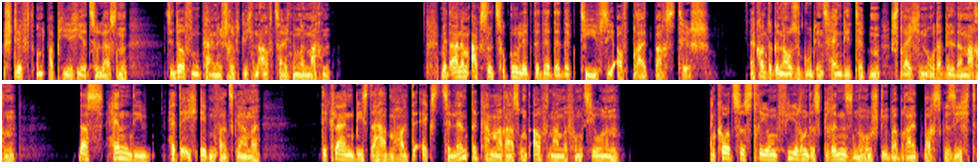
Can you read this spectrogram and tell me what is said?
Stift und Papier hier zu lassen. Sie dürfen keine schriftlichen Aufzeichnungen machen. Mit einem Achselzucken legte der Detektiv sie auf Breitbachs Tisch. Er konnte genauso gut ins Handy tippen, sprechen oder Bilder machen. Das Handy hätte ich ebenfalls gerne. Die kleinen Biester haben heute exzellente Kameras und Aufnahmefunktionen. Ein kurzes, triumphierendes Grinsen huschte über Breitbachs Gesicht,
